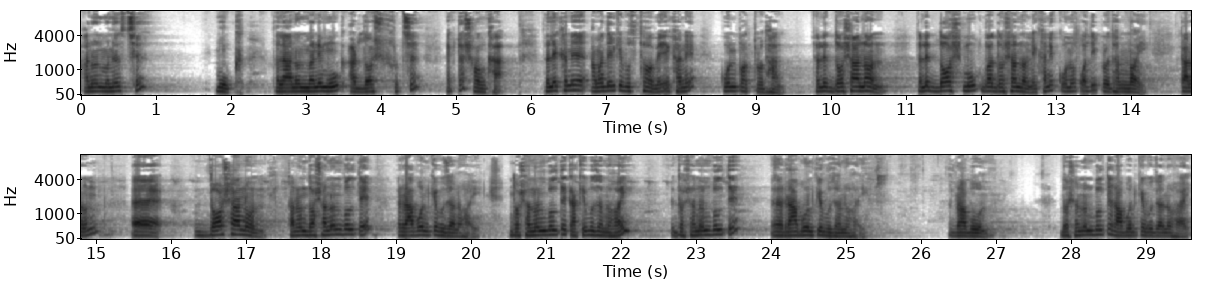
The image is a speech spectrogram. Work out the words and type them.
আনন মানে হচ্ছে মুখ। তাহলে আনন মানে মুখ, আর দশ হচ্ছে একটা সংখ্যা। তাহলে এখানে আমাদেরকে বুঝতে হবে এখানে কোন পদ প্রধান। তাহলে দশানন। তাহলে দশ মুখ বা দশানন, এখানে কোনো পদই প্রধান নয়। কারণ দশানন কারণ দশানন বলতে রাবণকে বোঝানো হয়। দশানন বলতে কাকে বোঝানো হয়? দশানন বলতে রাবণকে বোঝানো হয়। রাবণ। দশানন বলতে রাবণকে বোঝানো হয়।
